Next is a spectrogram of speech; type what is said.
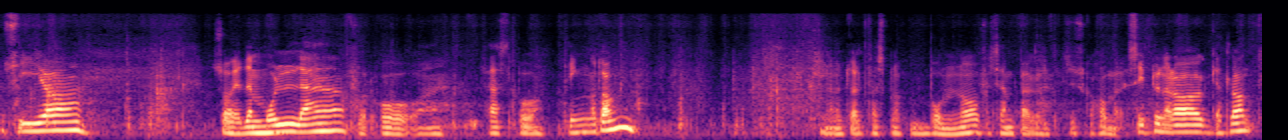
På sida så er det molle for å feste på ting og tang. Eventuelt feste på noe bånd nå, f.eks. hvis du skal ha med deg sitteunderlag, et eller annet.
